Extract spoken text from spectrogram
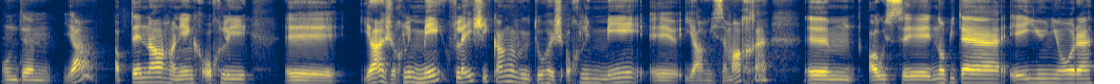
Und ähm, ja, ab dann an habe ich eigentlich auch ein bisschen äh, ja, ist auch ein bisschen mehr Leistung gegangen, weil du hast auch ein bisschen mehr äh, ja, müssen machen ähm, als äh, noch bei den E-Junioren.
